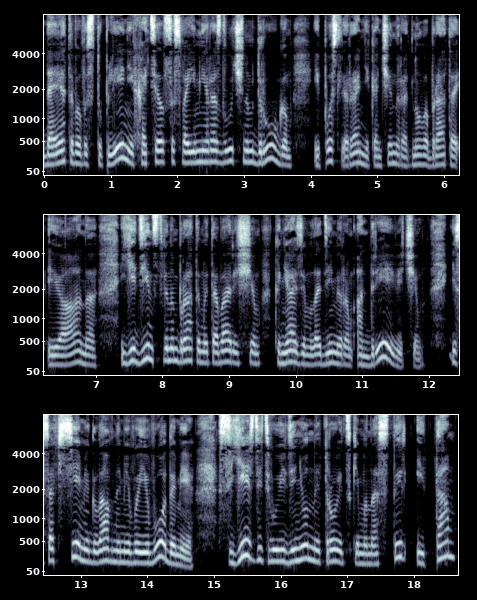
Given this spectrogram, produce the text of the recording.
до этого выступления хотел со своим неразлучным другом и после ранней кончины родного брата Иоанна, единственным братом и товарищем князем Владимиром Андреевичем и со всеми главными воеводами съездить в уединенный Троицкий монастырь и там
